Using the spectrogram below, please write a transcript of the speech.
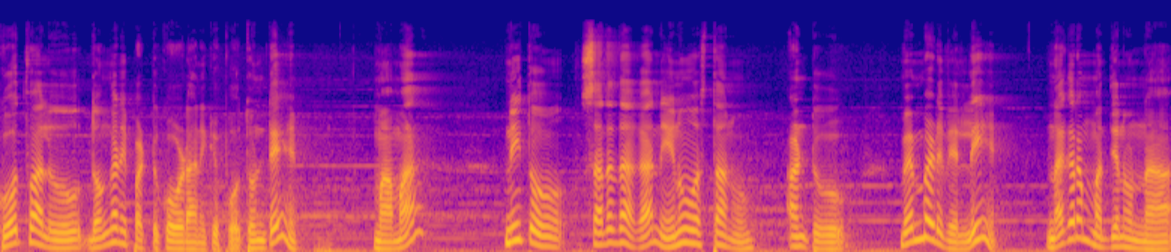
కోత్వాలు దొంగని పట్టుకోవడానికి పోతుంటే మామ నీతో సరదాగా నేను వస్తాను అంటూ వెంబడి వెళ్ళి నగరం మధ్యనున్న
